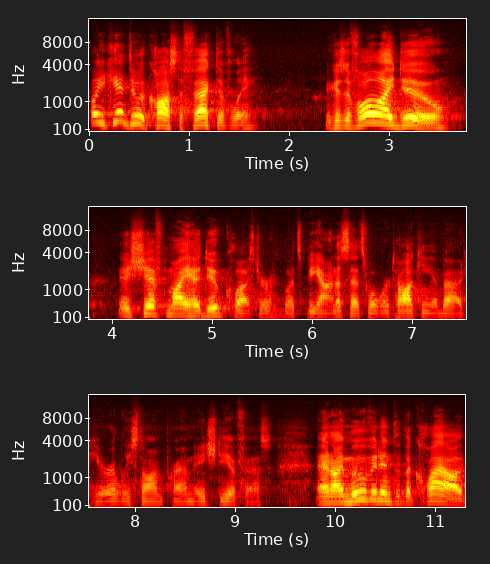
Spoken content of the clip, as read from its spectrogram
Well, you can't do it cost effectively because if all I do is shift my Hadoop cluster, let's be honest, that's what we're talking about here, at least on-prem, HDFS, and I move it into the cloud,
